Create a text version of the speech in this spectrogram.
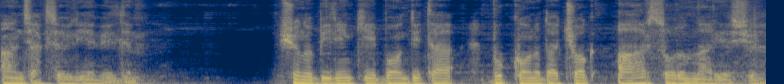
ancak söyleyebildim. Şunu bilin ki Bondita bu konuda çok ağır sorunlar yaşıyor.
